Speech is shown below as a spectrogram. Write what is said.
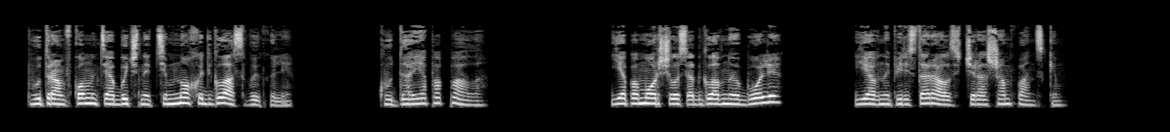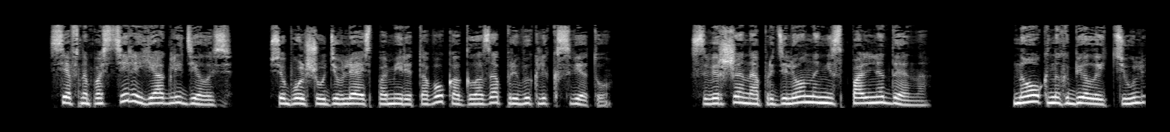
По утрам в комнате обычно темно, хоть глаз выколи. Куда я попала? Я поморщилась от головной боли, явно перестаралась вчера с шампанским. Сев на постели, я огляделась, все больше удивляясь по мере того, как глаза привыкли к свету. Совершенно определенно не спальня Дэна. На окнах белый тюль,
